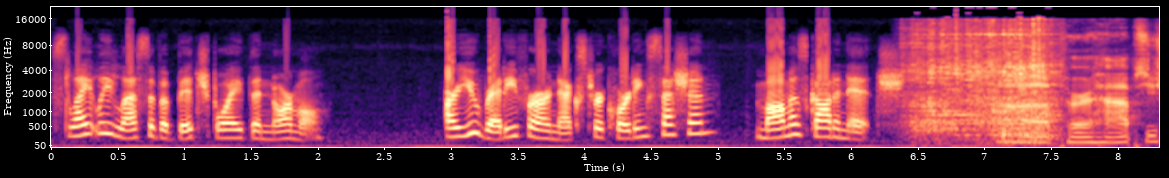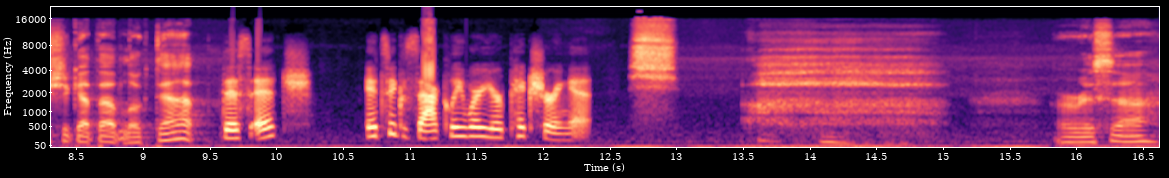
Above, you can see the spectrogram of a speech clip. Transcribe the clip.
slightly less of a bitch boy than normal. Are you ready for our next recording session? Mama's got an itch. Uh, perhaps you should get that looked at? This itch? It's exactly where you're picturing it. Shh. Orissa,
